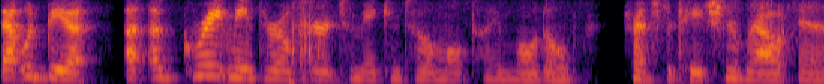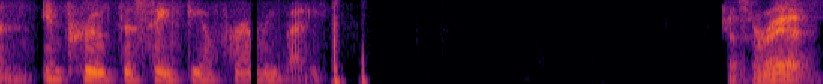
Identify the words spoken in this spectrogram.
that would be a, a great main thoroughfare to make into a multimodal transportation route and improve the safety of for everybody. Councilor Reyes.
